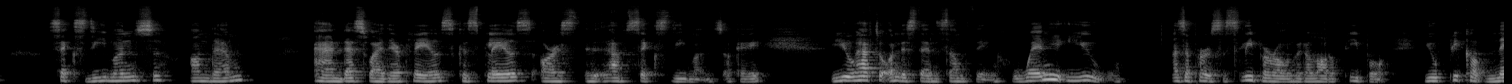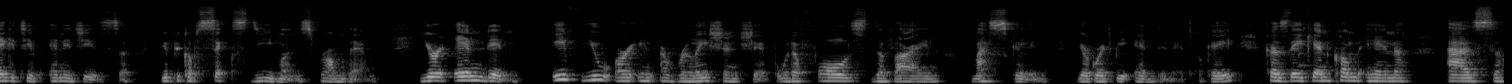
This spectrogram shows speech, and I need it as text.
sex demons on them. And that's why they're players because players are have sex demons okay? You have to understand something. When you as a person sleep around with a lot of people you pick up negative energies. You pick up sex demons from them. You're ending. If you are in a relationship with a false divine masculine you're going to be ending it okay? Because they can come in as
